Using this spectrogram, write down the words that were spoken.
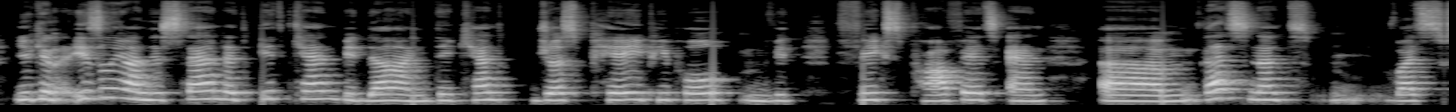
you can easily understand that it can be done. They can't just pay people with fixed profits. And um, that's not what's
